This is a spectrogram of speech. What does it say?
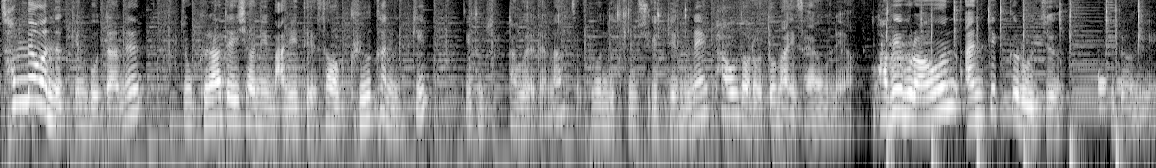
선명한 느낌보다는 좀 그라데이션이 많이 돼서 그윽한 느낌이 더 좋다고 해야 되나? 그런 느낌을 주기 때문에 파우더로도 많이 사용을 해요. 바비 브라운 안티크 로즈 조덩이.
